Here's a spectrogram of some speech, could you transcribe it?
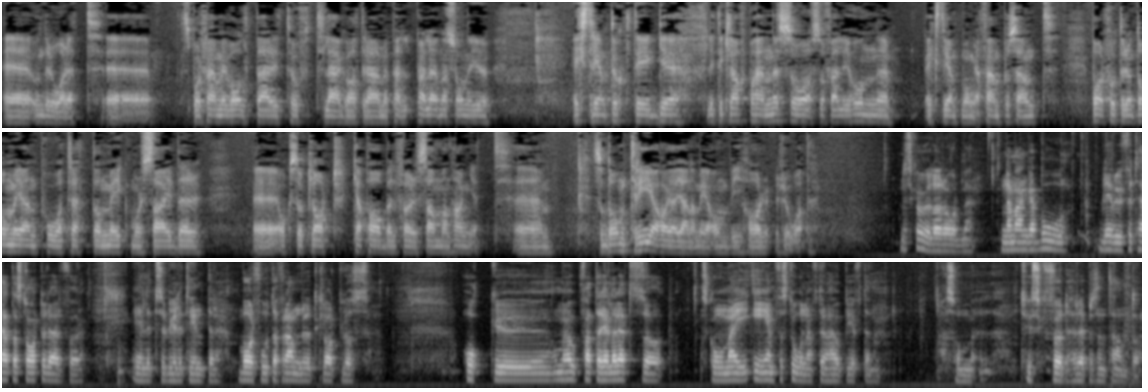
eh, under året. Eh, spår 5 i volt där, tufft läge och allt det där. Men Per, per Lennartsson är ju extremt duktig. Eh, lite klaff på henne så, så fäller hon eh, extremt många, 5%. Barfota runt om igen på 13, Make More Cider. Eh, också klart kapabel för sammanhanget. Eh, så de tre har jag gärna med om vi har råd. Det ska vi väl ha råd med. Namangabo blev det ju för täta starter därför. Enligt Sibylle Tinter. Barfota fram nu ett klart plus. Och eh, om jag uppfattar hela rätt så ska hon med i EM för ston efter den här uppgiften. Som eh, tyskfödd representant då.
